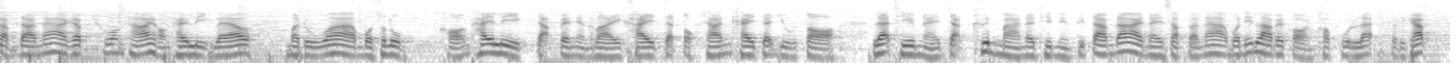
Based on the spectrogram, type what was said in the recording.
สัปดาห์หน้าครับ ช่วงท้ายของไทยลีกแล้ว มาดูว่าบทสรุป ของไทยลีกจะเป็นอย่างไร ใครจะตกชั้น ใครจะอยู่ต่อ และทีมไหนจะขึ้นมาในทีหนึ่งติดตามได้ในสัปดาห์หน้า วันนี้ลาไปก่อนขอบคุณและสวัสดีครับ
